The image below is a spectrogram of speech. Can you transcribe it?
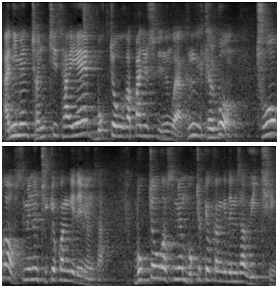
아니면 전치사에 목적어가 빠질 수도 있는 거야. 그러니까 결국 주어가 없으면 주격 관계 대명사. 목적어가 없으면 목적격 관계 대명사 위치.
